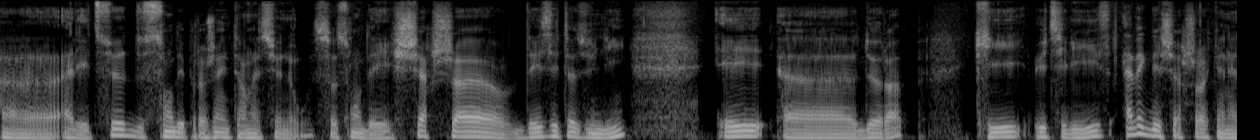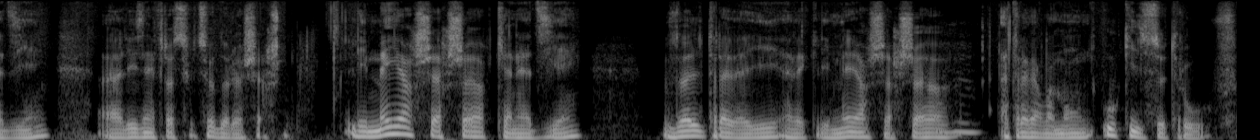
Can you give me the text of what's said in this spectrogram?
euh, à l'étude sont des projets internationaux. Ce sont des chercheurs des États-Unis et euh, d'Europe qui utilisent, avec des chercheurs canadiens, euh, les infrastructures de recherche. Les meilleurs chercheurs canadiens veulent travailler avec les meilleurs chercheurs mm-hmm. à travers le monde, où qu'ils se trouvent.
